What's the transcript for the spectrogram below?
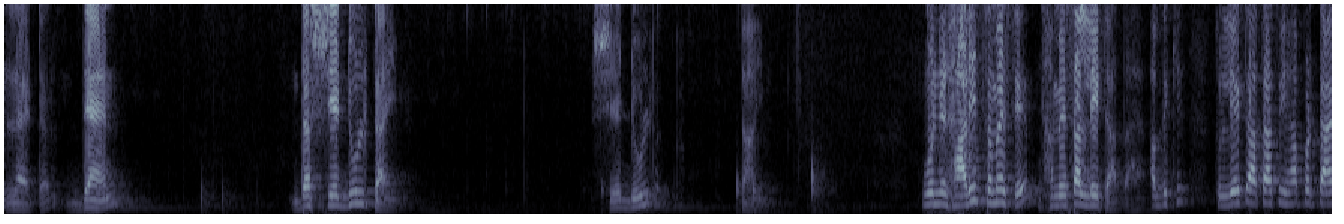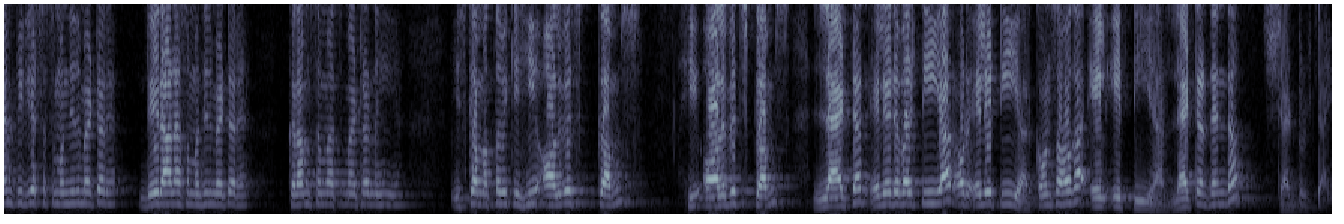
later than the scheduled time. Scheduled time. वो निर्धारित समय से हमेशा लेट आता है। अब देखिए तो लेट आता है तो यहाँ पर टाइम पीरियड से संबंधित मैटर है। देर आना संबंधित मैटर है। क्रम समय मैटर नहीं है। इसका मतलब है कि he always comes he always comes later L A double T R और एल ए टी आर कौन सा होगा? L A T R later than the schedule time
